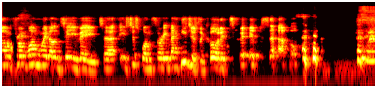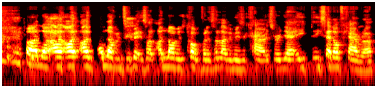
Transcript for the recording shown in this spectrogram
gone from one win on TV to he's just won three majors according to himself. I, I, I, I, love him to bits. I, I, love his confidence. I love him as a character. And yeah, he, he said off camera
